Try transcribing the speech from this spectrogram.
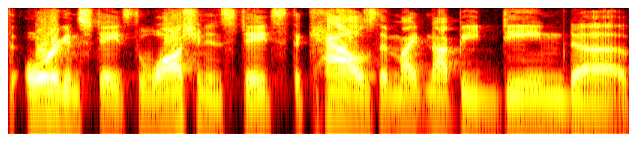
the Oregon states, the Washington states, the Cals that might not be deemed uh,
